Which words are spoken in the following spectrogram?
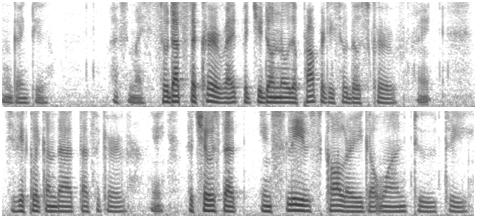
I'm going to maximize. So that's the curve, right? But you don't know the properties of those curve, right? So if you click on that, that's a curve. Okay, that shows that in sleeves color you got one, two, three,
